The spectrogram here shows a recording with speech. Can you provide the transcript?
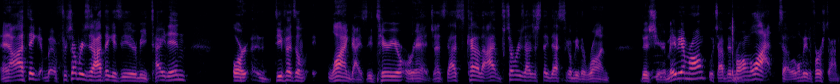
and I think for some reason I think it's either be tight end or uh, defensive line guys, interior or edge. That's that's kind of the. I, for some reason I just think that's going to be the run this year. Maybe I'm wrong, which I've been wrong a lot, so it won't be the first time.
